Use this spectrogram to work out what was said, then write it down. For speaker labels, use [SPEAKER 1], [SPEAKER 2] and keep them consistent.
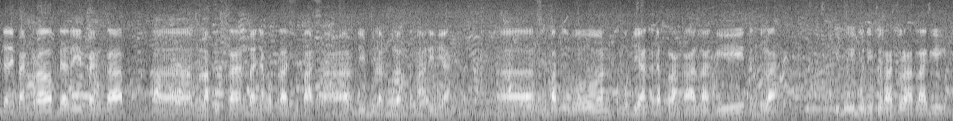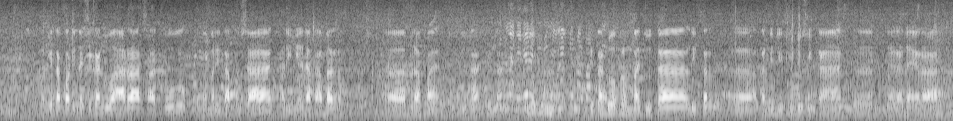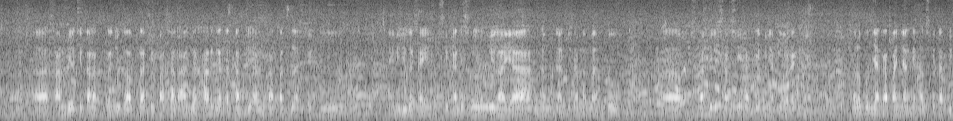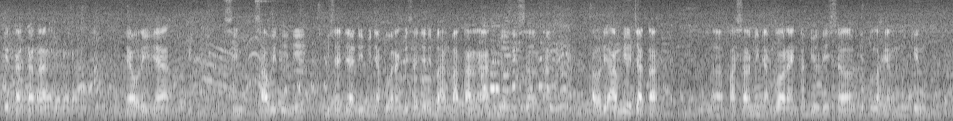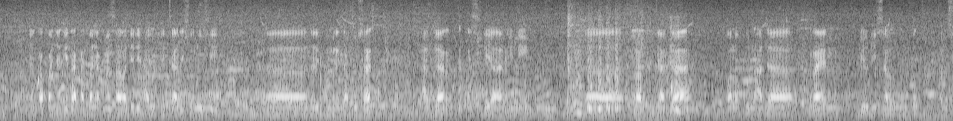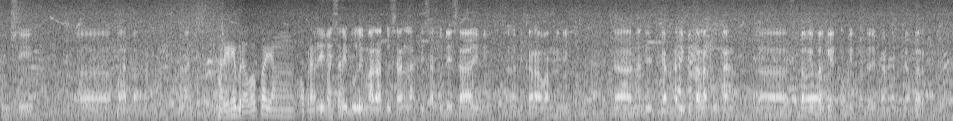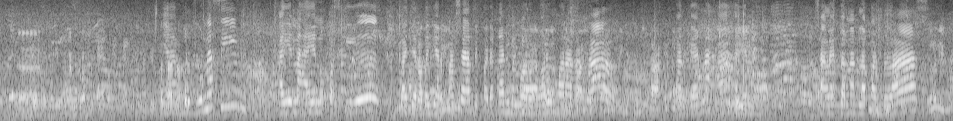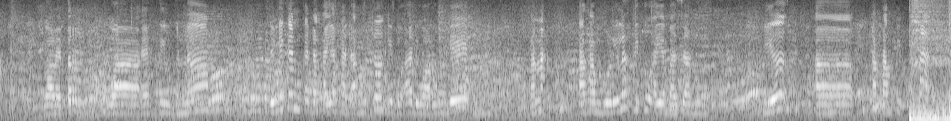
[SPEAKER 1] Dari Pemprov, dari Pemkap eh, melakukan banyak operasi pasar di bulan-bulan kemarin ya. Eh, sempat turun, kemudian ada kelangkaan lagi, tentulah ibu-ibu ini curhat-curhat lagi. Kita koordinasikan dua arah, satu ke pemerintah pusat, hari ini ada kabar eh, berapa juta? Kita kita 24 juta liter eh, akan didistribusikan ke daerah-daerah eh, sambil kita lakukan juga operasi pasar agar harga tetap di angka 14.000. Nah, ini juga saya instruksikan di seluruh wilayah, mudah-mudahan bisa membantu eh, stabilisasi harga minyak gorengnya. Walaupun jangka panjangnya harus kita pikirkan karena teorinya sawit ini bisa jadi minyak goreng, bisa jadi bahan bakar kan, biodiesel. Nah, kalau diambil jatah eh, pasar minyak goreng ke biodiesel, itulah yang mungkin yang kapannya kita akan banyak masalah. Jadi harus dicari solusi eh, dari pemerintah pusat agar ketersediaan ini eh, telah terjaga, walaupun ada tren biodiesel untuk konsumsi eh, bahan bakar.
[SPEAKER 2] Hari ini berapa Pak yang
[SPEAKER 1] Hari
[SPEAKER 2] operasi
[SPEAKER 1] ini
[SPEAKER 2] pasar?
[SPEAKER 1] 1.500-an lah di satu desa ini, di Karawang ini. Dan nanti tiap hari kita lakukan sebagai bagian komitmen dari Pemprov Jabar dan.
[SPEAKER 3] Berguna sih. Ayeuna aya nu pas kieu bajar-bajar pasar daripada kan di warung-warung marahakal hargana ah aya nu saleterna 18 dua liter dua eh kilo genep. Jadi kan kadang ayah kadang itu gitu ah di warung ge. Karena alhamdulillah gitu ayah bazar nu ieu eh, katampi pisan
